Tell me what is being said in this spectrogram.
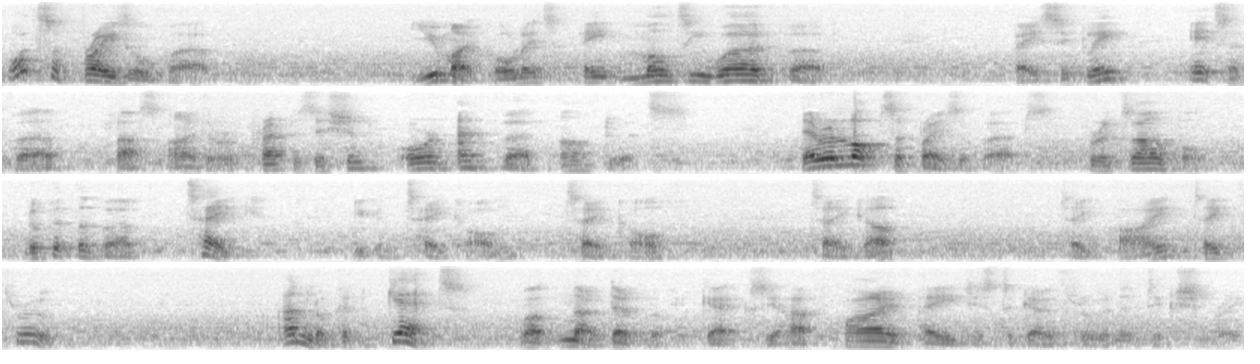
What's a phrasal verb? You might call it a multi-word verb. Basically, it's a verb plus either a preposition or an adverb afterwards. There are lots of phrasal verbs. For example, look at the verb take. You can take on, take off, take up, take by, take through. And look at get. Well, no, don't look at get because you have five pages to go through in a dictionary.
